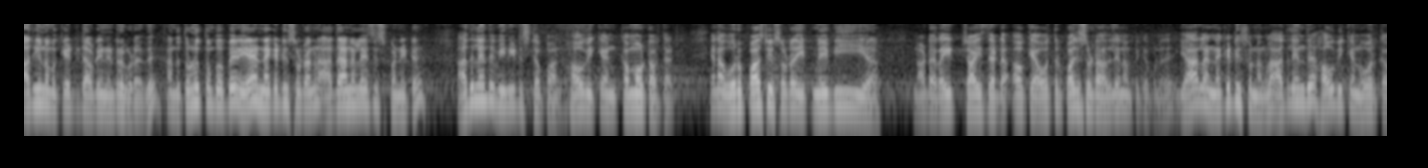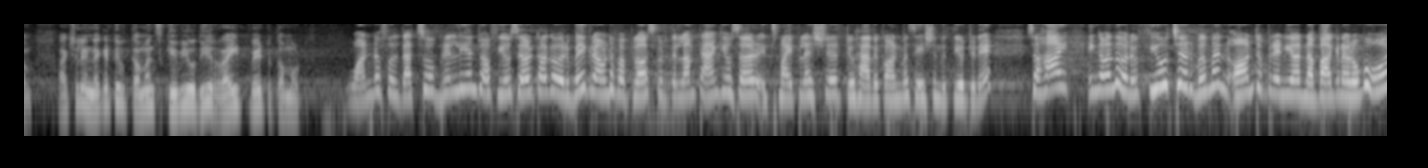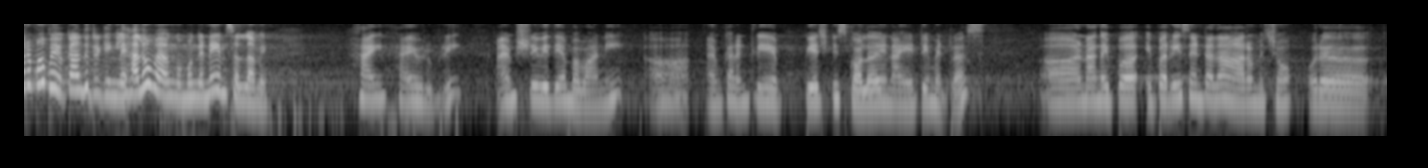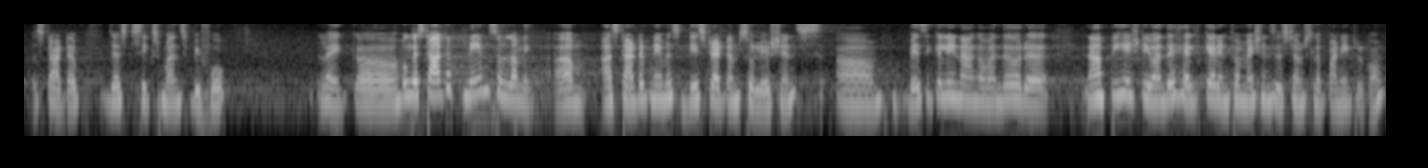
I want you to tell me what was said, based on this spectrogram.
அதையும் நம்ம கேட்டுட்டு அப்படியே நின்றக்கூடாது அந்த தொண்ணூத்தொம்பது பேர் ஏன் நெகட்டிவ் சொல்கிறாங்கன்னு அதை அனலைசிஸ் பண்ணிவிட்டு அதுலேருந்து we need step on how we can come out of that ஏன்னா ஒரு பாசிட்டிவ் சொல்கிறது it may be not a right choice that okay ஒருத்தர் பாசிட்டிவ் சொல்லிட்டு அதுலேயே நம்ம பிக்கப் பண்ணுது. யாரில் நெகட்டிவ் சொன்னாங்களோ அதுலேருந்து how we can over come actually negative comments give you the right way to come out Wonderful. That's so brilliant of you, sir. Kaga, a big round of applause கொடுத்துடலாம் Thank you, sir. It's my pleasure to have a conversation with you today. So, hi. வந்து ஒரு future women entrepreneur நான் பார்க்குறேன் ரொம்ப ஓரமாக போய் உட்காந்துட்டு இருக்கீங்களே ஹலோ மேம் உங்கள் நேம் சொல்லாமே hi hi ருப்ரி I am Srividya Bhavani I am currently PhD scholar in IIT Madras நாங்கள் இப்போ இப்போ ரீசெண்டாக தான் ஆரம்பித்தோம் ஒரு start up just six months before like உங்க ஸ்டார்ட் அப் நேம் சொல்லாமே ஸ்டார்ட் அப் நேம் இஸ் டிஸ்ட்ராட்டம் சொல்யூஷன்ஸ் பேசிக்கலி நாங்கள் வந்து ஒரு நான் பிஹெச்டி வந்து ஹெல்த் கேர் இன்ஃபர்மேஷன் சிஸ்டம்ஸில் பண்ணிகிட்ருக்கோம்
